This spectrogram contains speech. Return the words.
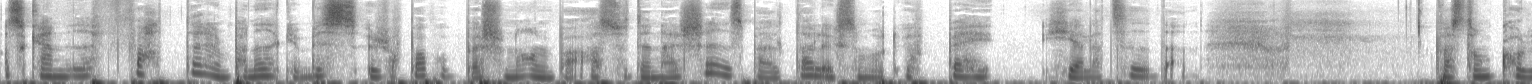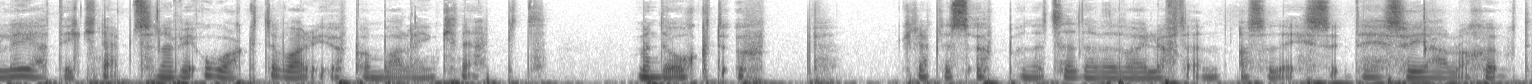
Alltså kan ni fatta den paniken? Vi ropar på personalen bara alltså den här tjejens bälte har liksom varit uppe hela tiden. Fast de kollar ju att det är knäppt så när vi åkte var det ju uppenbarligen knäppt. Men det åkte upp, knäpptes upp under tiden vi var i luften. Alltså det är så, det är så jävla sjukt.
